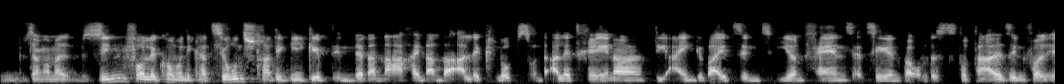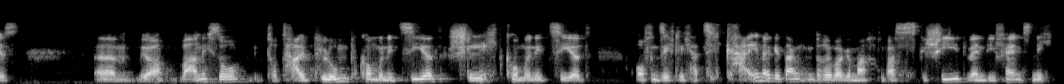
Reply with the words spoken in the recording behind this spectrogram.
sagen wir mal, sinnvolle Kommunikationsstrategie gibt, in der dann nacheinander alle Clubs und alle Trainer, die eingeweiht sind, ihren Fans erzählen, warum das total sinnvoll ist. Ähm, ja, war nicht so. Total plump kommuniziert, schlecht kommuniziert. Offensichtlich hat sich keiner Gedanken darüber gemacht, was geschieht, wenn die Fans nicht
